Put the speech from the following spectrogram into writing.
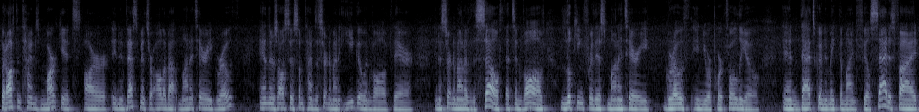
but oftentimes markets are and investments are all about monetary growth and there's also sometimes a certain amount of ego involved there and a certain amount of the self that's involved looking for this monetary growth in your portfolio. And that's going to make the mind feel satisfied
